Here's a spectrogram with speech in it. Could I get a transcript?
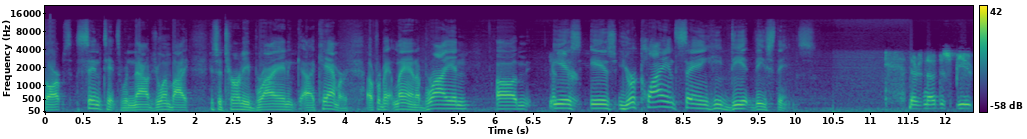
Tharpe's sentence. We're now joined by his attorney, Brian uh, Kammer uh, from Atlanta. Brian, um, yes, is, is your client saying he did these things? There's no dispute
